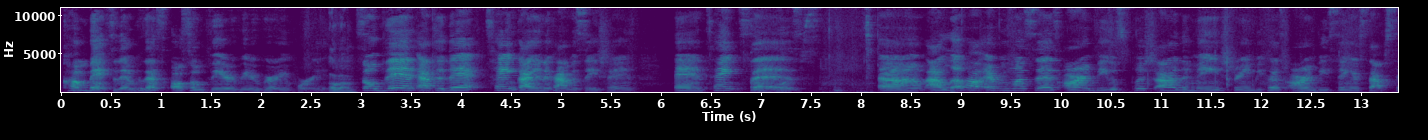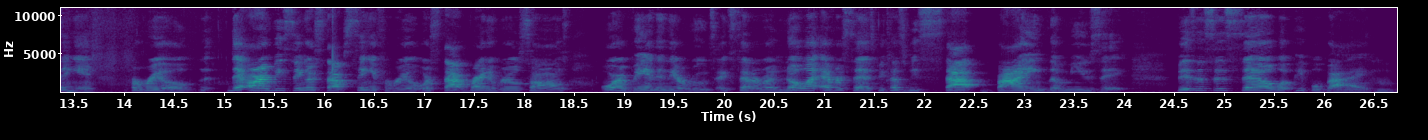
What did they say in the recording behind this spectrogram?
come back to that because that's also very very very important. Okay. So then after that, Tank got in the conversation, and Tank says, um, "I love how everyone says R&B was pushed out of the mainstream because R&B singers stopped singing for real. That R&B singers stopped singing for real, or stopped writing real songs, or abandoned their roots, etc. No one ever says because we stopped buying the music. Businesses sell what people buy." Mhm.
